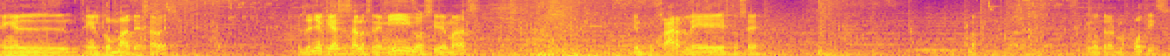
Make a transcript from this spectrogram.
en el, en el combate, ¿sabes? El daño que haces a los enemigos y demás Empujarles, no sé más, Vale. Encontrar más potis.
